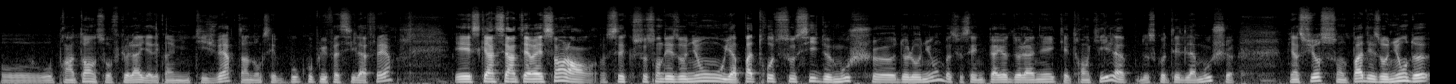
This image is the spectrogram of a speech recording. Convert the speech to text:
au, printemps, sauf que là il y a quand même une tige verte, hein, donc c'est beaucoup plus facile à faire. Et ce qui est assez intéressant, c'est que ce sont des oignons où il n'y a pas trop de soucis de mouche de l'oignon, parce que c'est une période de l'année qui est tranquille, de ce côté de la mouche. Bien sûr, ce ne sont pas des oignons de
